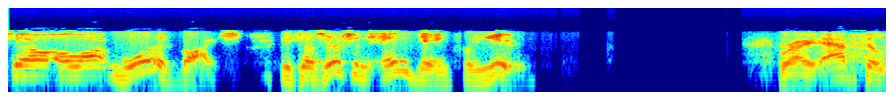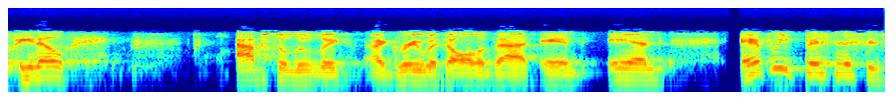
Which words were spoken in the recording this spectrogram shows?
sell a lot more advice because there's an end game for you. Right. Absolutely. You know, absolutely. I agree with all of that. And, and every business is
